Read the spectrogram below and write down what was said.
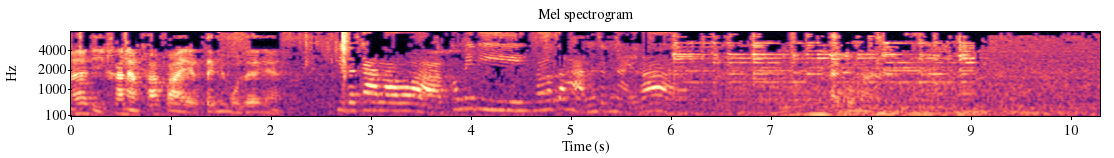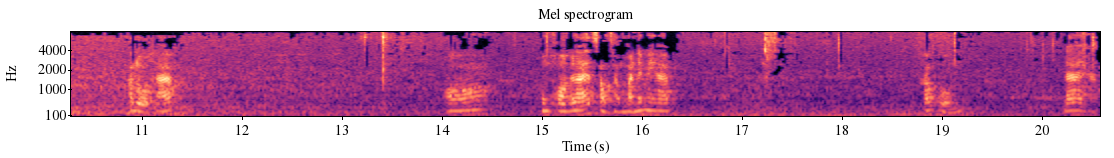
น่าดีค่าน้ำค่าไฟอะเต็มไปหมดเลยเนี่ย กิจการเราอะก็ไม่ดีแล้วเราจะหาเงินจากไหนล่ะใครโทรมาฮัลโหลครับ อ๋อ ผมขอเวลาสองสามวันได้ไหมครับ ครับผม ได้ครับ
